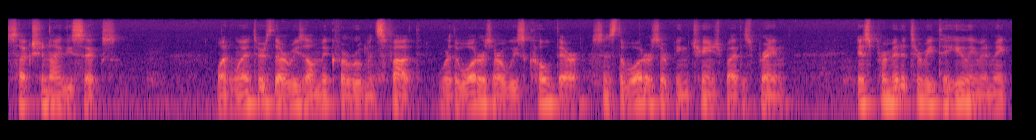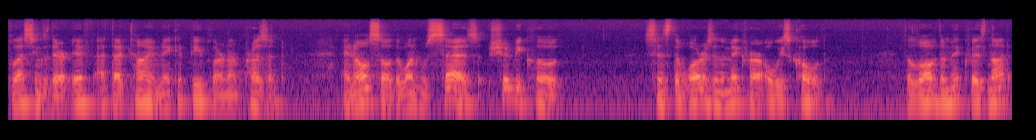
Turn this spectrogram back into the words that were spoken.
Section 96. One who enters the Arizal Mikveh Rum and Sfat, where the waters are always cold there, since the waters are being changed by the spring, is permitted to read Tehillim and make blessings there if at that time naked people are not present. And also the one who says should be clothed, since the waters in the mikveh are always cold. The law of the mikveh is not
